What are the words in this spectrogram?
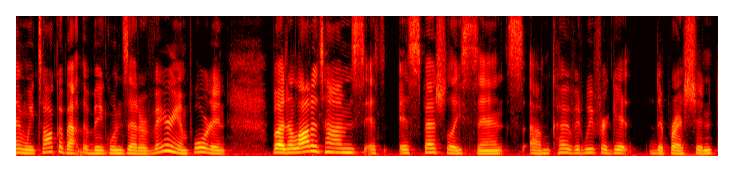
and we talk about the big ones that are very important, but a lot of times, especially since um, COVID, we forget depression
